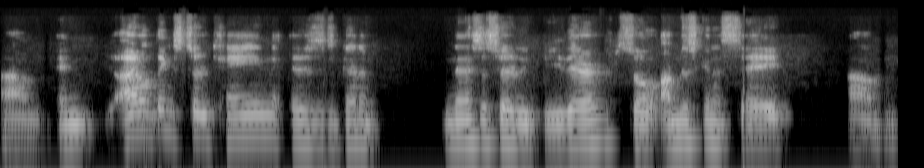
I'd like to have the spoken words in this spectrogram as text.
Um, and I don't think Surtain is going to necessarily be there. So I'm just going to say um,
